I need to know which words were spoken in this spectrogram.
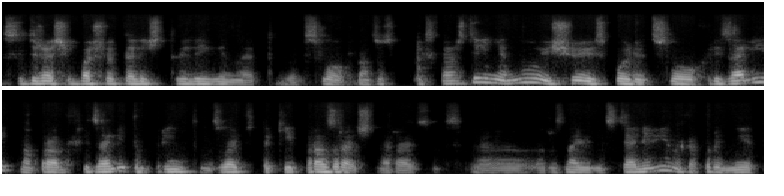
содержащих большое количество оливина. Это слово французского происхождения. Ну, еще используют слово хризолит, но, правда, хризолитом принято называть такие прозрачные э, разновидности оливина, которые имеют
